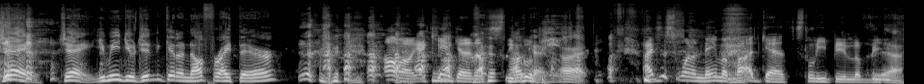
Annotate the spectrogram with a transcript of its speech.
Jay, Jay, you mean you didn't get enough right there? Oh, I can't get enough Sleepy Okay, all right. I just want to name a podcast Sleepy LaBeef. Yeah,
